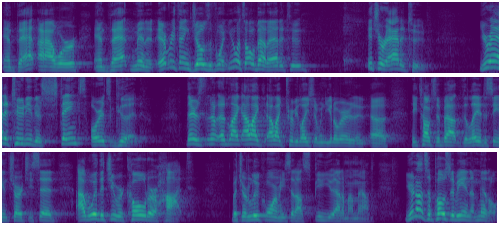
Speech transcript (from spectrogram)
and that hour and that minute. Everything Joseph went, you know, it's all about attitude. It's your attitude. Your attitude either stinks or it's good. There's like I like I like tribulation when you get over. Uh, he talks about the Laodicean church. He said, "I would that you were cold or hot, but you're lukewarm." He said, "I'll spew you out of my mouth." You're not supposed to be in the middle.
